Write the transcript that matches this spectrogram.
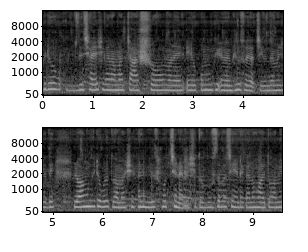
ভিডিও যদি ছাড়ে, সেখানে আমার চারশো মানে এরকম ভিউজ হয়ে যাচ্ছে। কিন্তু আমি যদি লং ভিডিও করি তো আমার সেখানে ভিউজ হচ্ছে না বেশি। তো বুঝতে পারছি এটা কেন হয়তো আমি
